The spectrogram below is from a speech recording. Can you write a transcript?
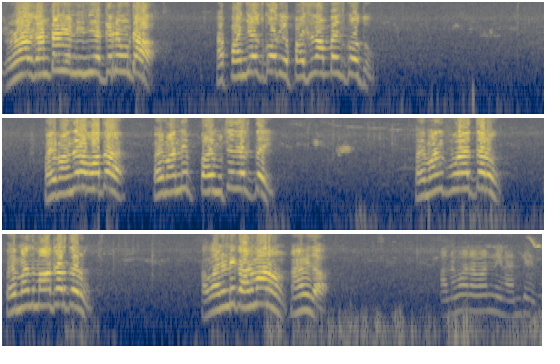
ఇరవై నాలుగు గంటలు ఇక నీ దగ్గరనే ఉంటా. నా పని చేసుకోవద్దు ఇక పైసలు సంపాదించుకోవద్దు పది మందిలో పోతా పది మంది పది ముచ్చలు వెళ్తాయి పది మంది పోయేస్తారు పది మంది మాట్లాడతారు. అవన్నీ నీకు అనుమానం నా మీద. అనుమానం అని నేను అనలేదు.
